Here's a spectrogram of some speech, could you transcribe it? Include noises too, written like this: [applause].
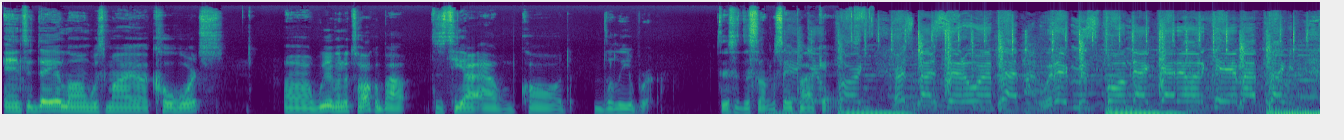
And today, along with my uh, cohorts, uh, we're going to talk about this T.I. album called the Libra. This is the Something to Say podcast.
